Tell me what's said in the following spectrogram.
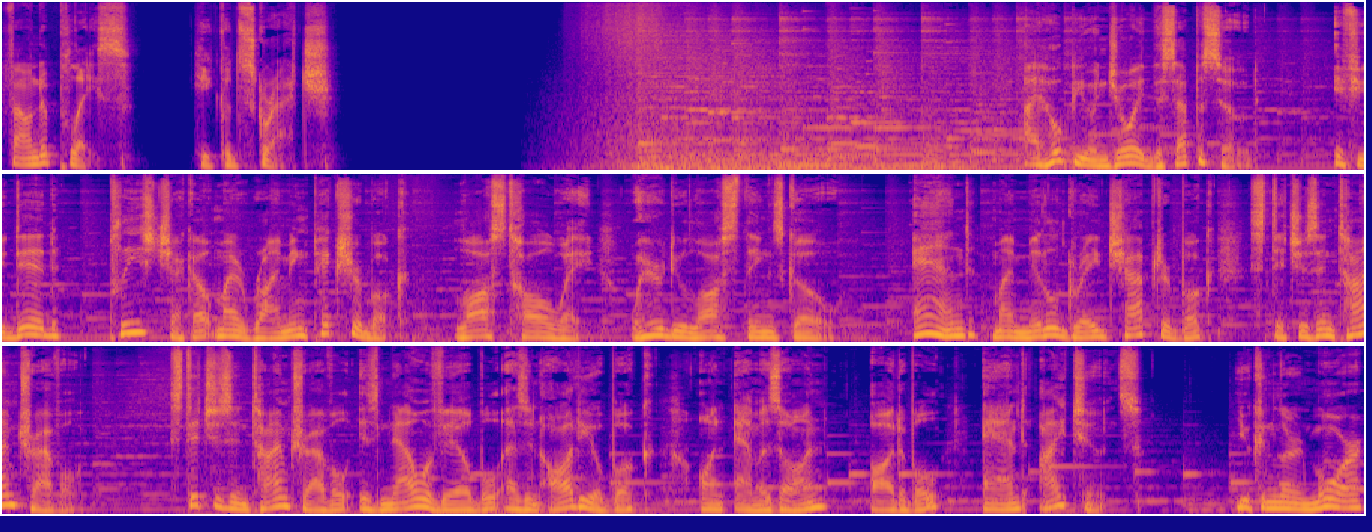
found a place he could scratch. I hope you enjoyed this episode. If you did, please check out my rhyming picture book, Lost Hallway Where Do Lost Things Go? and my middle grade chapter book, Stitches in Time Travel. Stitches in Time Travel is now available as an audiobook on Amazon, Audible, and iTunes. You can learn more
